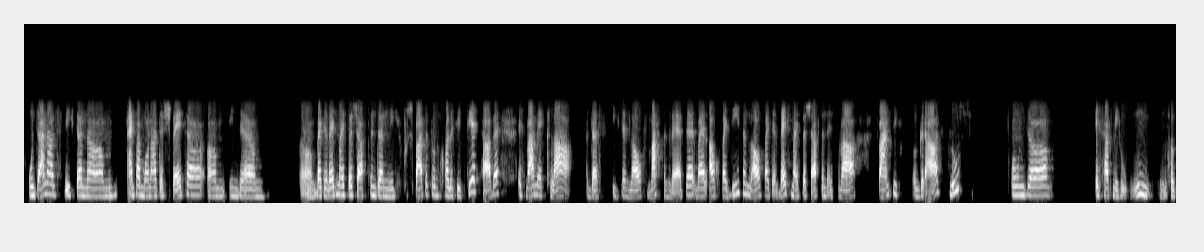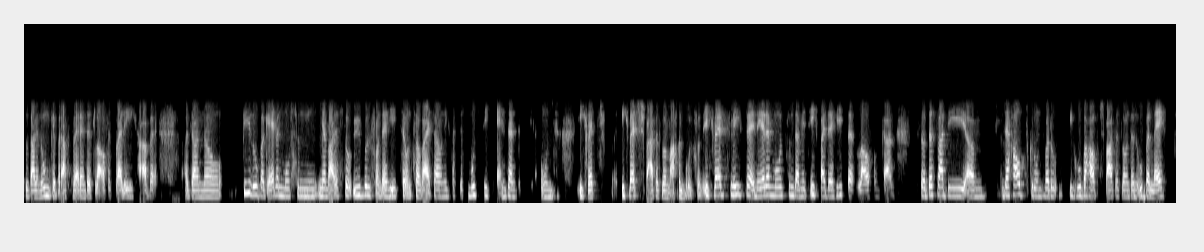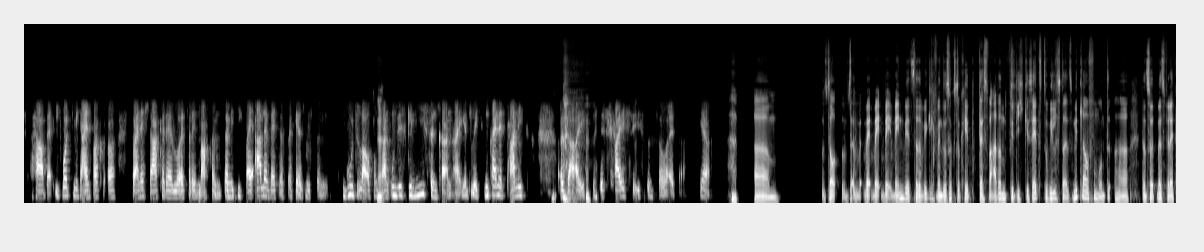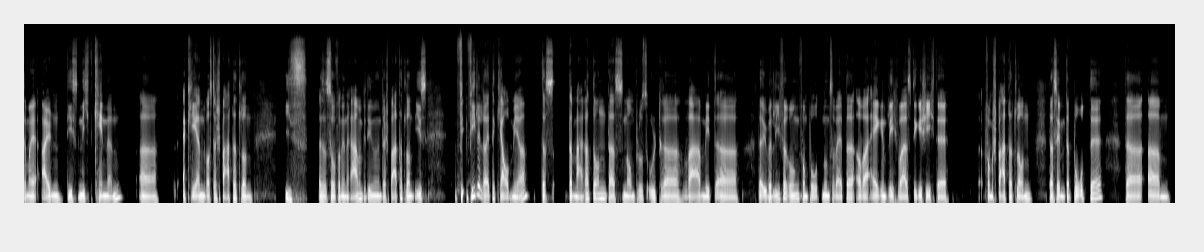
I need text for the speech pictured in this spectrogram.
Und dann, als ich dann ähm, ein paar Monate später ähm, in der äh, bei der Weltmeisterschaften dann mich Spartathlon qualifiziert habe, es war mir klar, dass ich den Lauf machen werde, weil auch bei diesem Lauf, bei der Weltmeisterschaften, es war 20 Grad plus und äh, es hat mich um, sozusagen umgebracht während des Laufes, weil ich habe dann äh, viel übergeben müssen. Mir war es so übel von der Hitze und so weiter und ich sagte, das muss sich ändern und ich werde ich werde Spartathlon machen müssen. Ich werde mich trainieren müssen, damit ich bei der Hitze laufen kann. So, das war die, ähm, der Hauptgrund, warum ich überhaupt Spartathlon dann überlegt habe. Ich wollte mich einfach äh, so eine stärkere Läuferin machen, damit ich bei allen Wetterverhältnissen gut laufen ja. kann und es genießen kann eigentlich und keine Panik äh, da ist, dass es heiß ist und so weiter. Ja. Ähm, so, wenn wir jetzt da wirklich, wenn du sagst, okay, das war dann für dich gesetzt, du willst da jetzt mitlaufen und äh, dann sollten wir jetzt vielleicht einmal allen, die es nicht kennen, äh, erklären, was der Spartathlon ist. Also so von den Rahmenbedingungen der Spartathlon ist. V viele Leute glauben ja, dass der Marathon das Nonplusultra war mit äh, der Überlieferung von Booten und so weiter, aber eigentlich war es die Geschichte vom Spartathlon, dass eben der Bote der, ähm,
